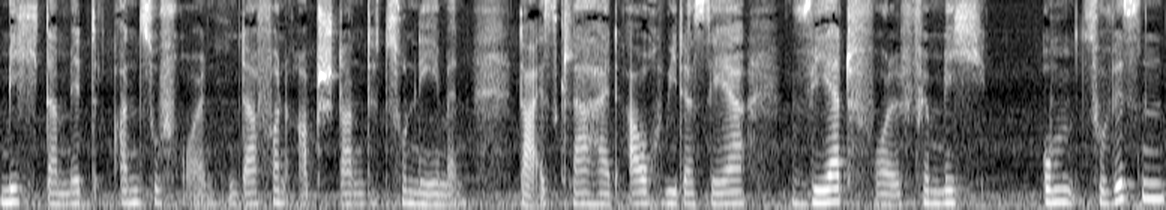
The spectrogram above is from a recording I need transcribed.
mich damit anzufreunden, davon Abstand zu nehmen. Da ist Klarheit auch wieder sehr wertvoll für mich um zu wissen,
